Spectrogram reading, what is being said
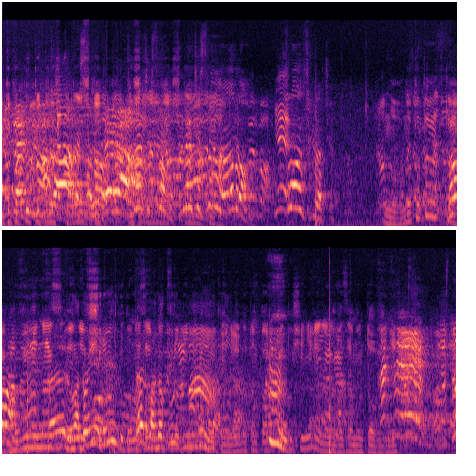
I tylko kupię troszkę deski. Lecie strona, dobra. Stronę przygracie. No, no to tak, tak, mówimy na, do w środku, bo na niej. robimy linkę, nie? Bo tam parketu się nie da nawet zamontować, nie? No.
